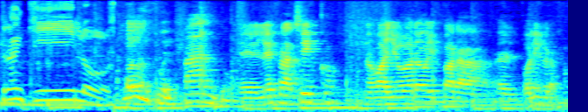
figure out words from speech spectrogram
Tranquilos. ¿Qué hizo el fandom? El E. Francisco nos va a ayudar hoy para el polígrafo.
